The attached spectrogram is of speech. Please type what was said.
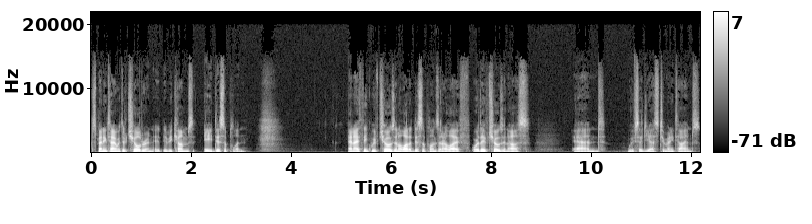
Spending time with your children, it, it becomes a discipline. And I think we've chosen a lot of disciplines in our life, or they've chosen us, and we've said yes too many times,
